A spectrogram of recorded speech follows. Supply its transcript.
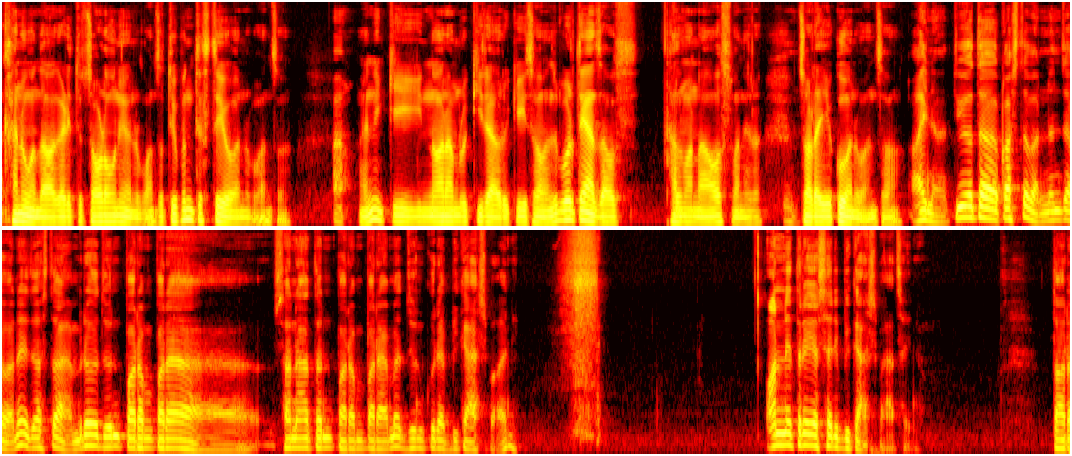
खानुभन्दा अगाडि त्यो चढाउने भनेर भन्छ त्यो पनि त्यस्तै हो भनेर भन्छ। होइन केही नराम्रो किराहरू केही छ भने चाहिँ बरु त्यहाँ जाओस् थालमा नआओस् भनेर चढाइएको भनेर भन्छ होइन त्यो त कस्तो भन्नुहुन्छ भने जस्तो हाम्रो जुन परम्परा सनातन परम्परामा जुन कुरा विकास भयो नि अन्यत्र यसरी विकास भएको छैन तर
